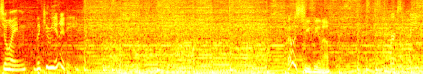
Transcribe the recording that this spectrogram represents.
Join the community. That was cheesy enough. Works for me.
